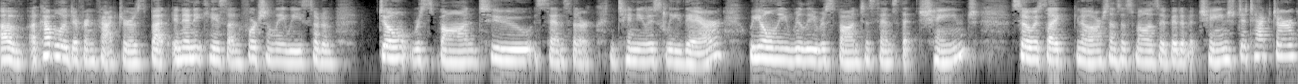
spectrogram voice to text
of a couple of different factors. But in any case unfortunately we sort of don't respond to scents that are continuously there. We only really respond to scents that change. So it's like, you know, our sense of smell is a bit of a change detector.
